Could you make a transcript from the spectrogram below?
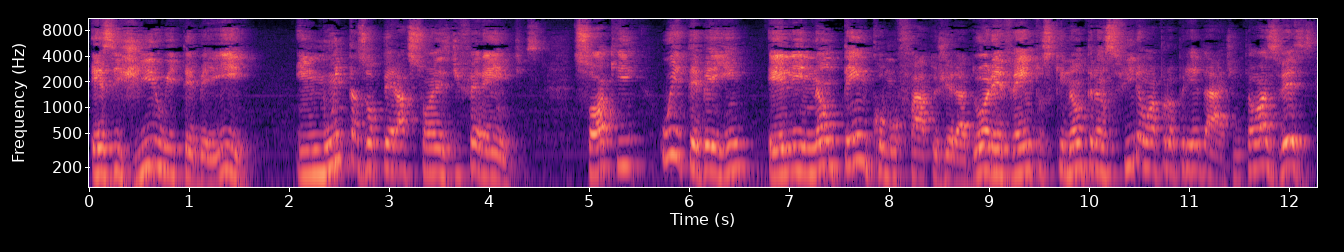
exigir o ITBI em muitas operações diferentes. Só que o ITBI, ele não tem como fato gerador eventos que não transfiram a propriedade. Então, às vezes,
